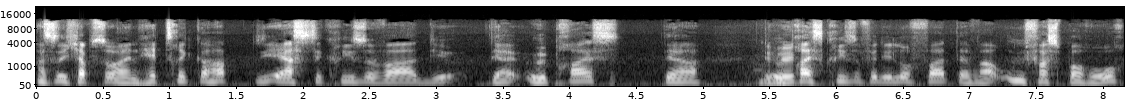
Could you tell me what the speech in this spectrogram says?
Also ich habe so einen Hattrick gehabt. Die erste Krise war die, der Ölpreis, der die Ölpreiskrise für die Luftfahrt, der war unfassbar hoch.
